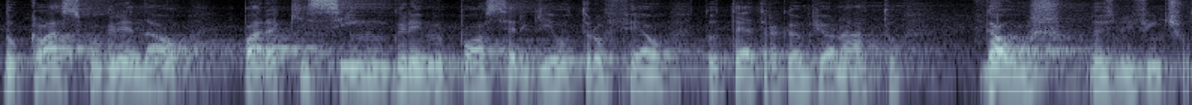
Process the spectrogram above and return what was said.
do Clássico Grenal para que sim o Grêmio possa erguer o troféu do tetracampeonato Gaúcho 2021.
